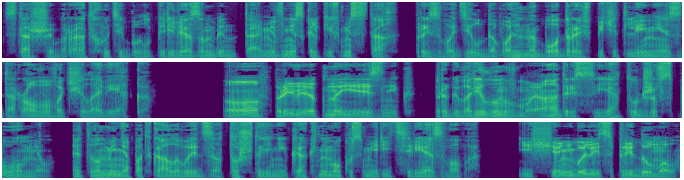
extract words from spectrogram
Старший брат, хоть и был перевязан бинтами в нескольких местах, производил довольно бодрое впечатление здорового человека. «О, привет, наездник!» — проговорил он в мой адрес, и я тут же вспомнил. Это он меня подкалывает за то, что я никак не мог усмирить резвого. «Еще не болиц придумал?»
